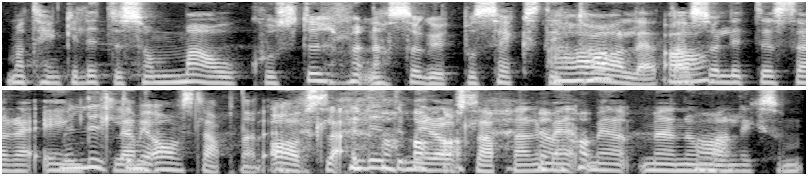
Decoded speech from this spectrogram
man tänker lite som Mao-kostymerna såg ut på 60-talet. Ja, alltså lite sådär enkla. Men lite mer avslappnade. Avsla lite mer avslappnade, men, men, men om man liksom,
